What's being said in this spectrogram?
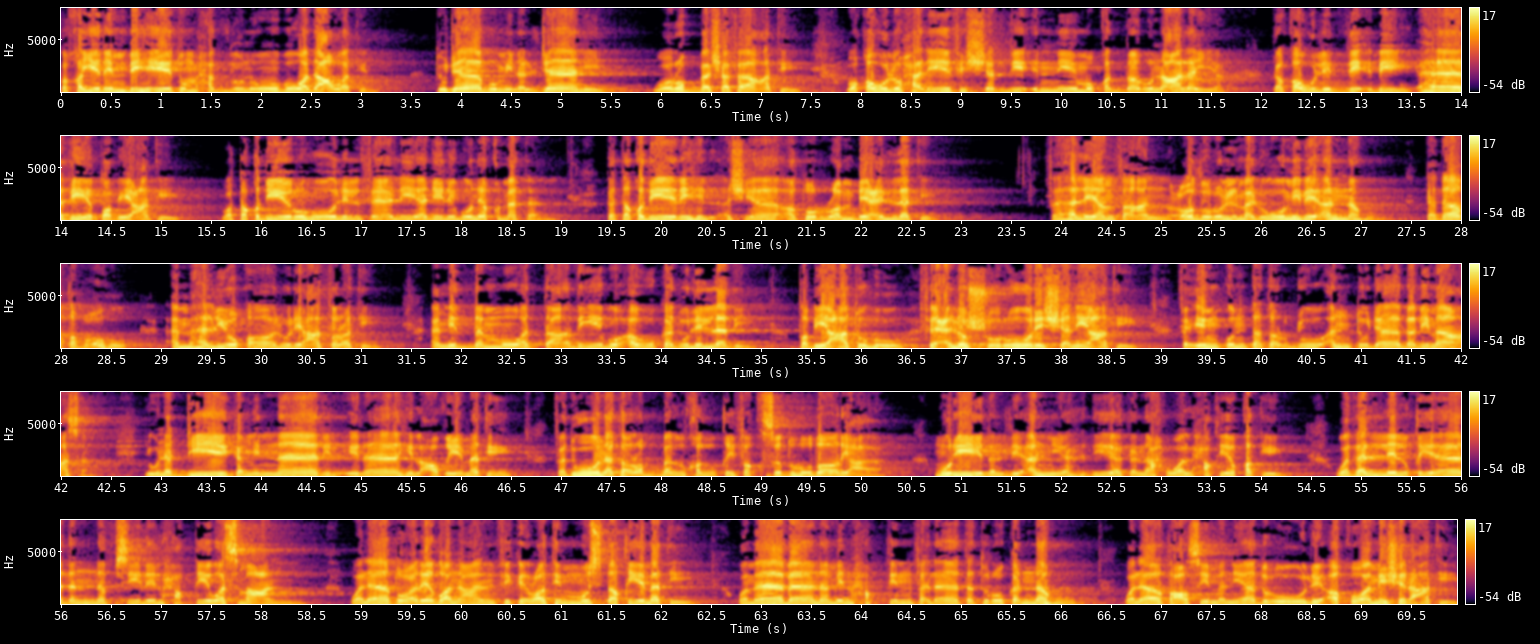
كخير به تمحى الذنوب ودعوة تجاب من الجاني ورب شفاعة. وقول حليف الشر إني مقدر علي كقول الذئب هذه طبيعتي. وتقديره للفعل يجلب نقمة. كتقديره الأشياء طرا بعلة فهل ينفعا عذر الملوم بأنه كذا طبعه؟ أم هل يقال لعثرتي أم الذم والتعذيب أوكد للذي طبيعته فعل الشرور الشنيعة؟ فإن كنت ترجو أن تجاب بما عسى ينجيك من نار الإله العظيمة فدونك رب الخلق فاقصده ضارعا مريدا لأن يهديك نحو الحقيقة وذلل قياد النفس للحق واسمعا ولا تعرضا عن فكرة مستقيمة وما بان من حق فلا تتركنه ولا تعص من يدعو لأقوم شرعتي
